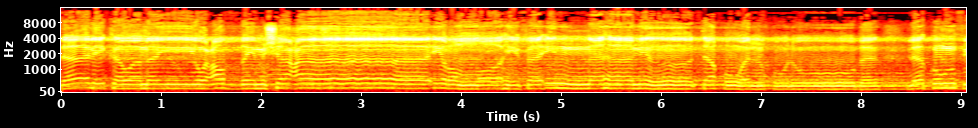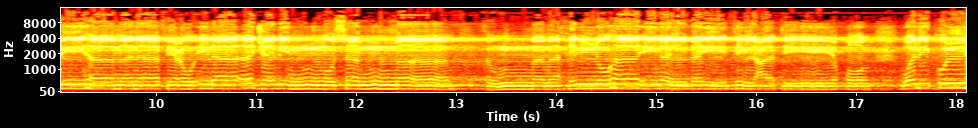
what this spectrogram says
ذلك ومن يعظم شعائر الله فإنها من تقوى القلوب. لكم فيها منافع إلى أجل مسمى ثم محلها إلى البيت العتيق. ولكل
